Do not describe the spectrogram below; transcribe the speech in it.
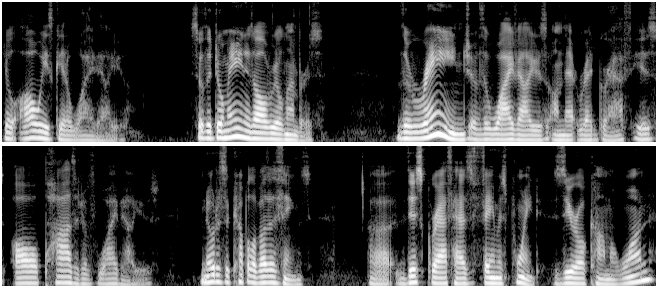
You'll always get a y value. So the domain is all real numbers. The range of the y values on that red graph is all positive y values. Notice a couple of other things. Uh, this graph has famous point 0 comma 1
